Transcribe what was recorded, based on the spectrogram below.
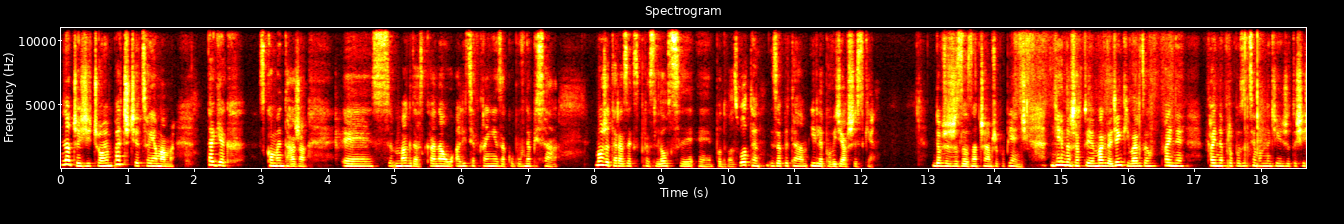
No cześć czołem, patrzcie co ja mam. Tak jak z komentarza e, z Magda z kanału Alicja w Krainie Zakupów napisała może teraz ekspres losy e, po 2 zł. Zapytałam ile, powiedziała wszystkie. Dobrze, że zaznaczyłam, że po 5. Nie no, żartuję. Magda, dzięki bardzo. Fajne, fajna propozycja. Mam nadzieję, że to się,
